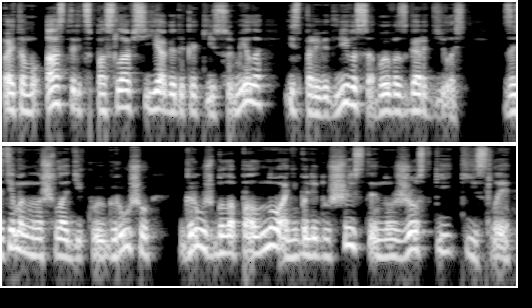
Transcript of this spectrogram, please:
поэтому Астрид спасла все ягоды, какие сумела, и справедливо собой возгордилась. Затем она нашла дикую грушу, груш было полно, они были душистые, но жесткие и кислые,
